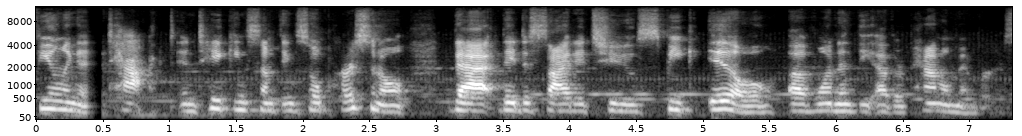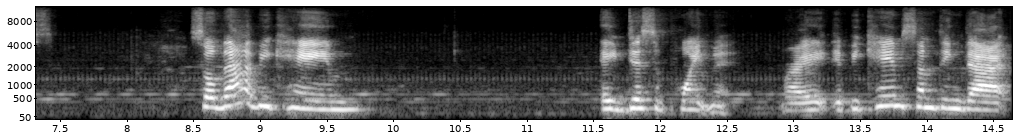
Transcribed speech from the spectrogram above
feeling attacked and taking something so personal that they decided to speak ill of one of the other panel members. So that became a disappointment right? It became something that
